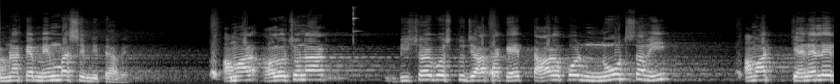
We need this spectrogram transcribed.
আপনাকে মেম্বারশিপ নিতে হবে। আমার আলোচনার বিষয়বস্তু যা থাকে, তার ওপর নোটস আমি আমার চ্যানেলের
